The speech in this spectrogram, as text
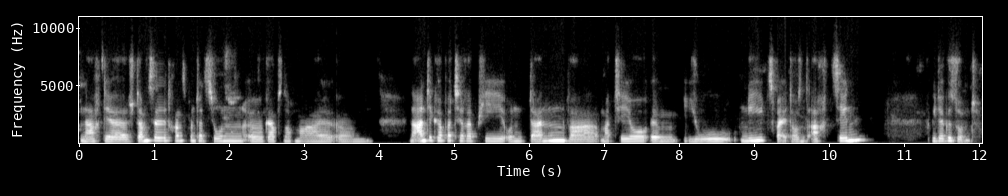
nach der Stammzelltransplantation äh, gab es nochmal ähm, eine Antikörpertherapie und dann war Matteo im Juni 2018 wieder gesund.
